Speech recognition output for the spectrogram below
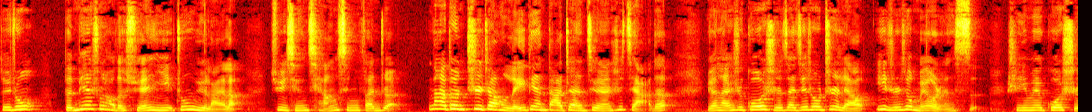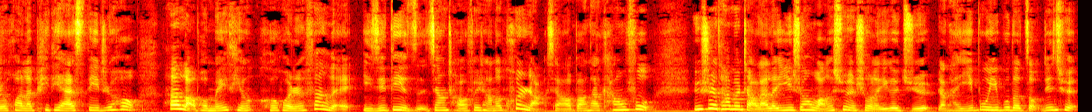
最终，本片说好的悬疑终于来了，剧情强行反转，那段智障雷电大战竟然是假的，原来是郭石在接受治疗，一直就没有人死。是因为郭石患了 PTSD 之后，他的老婆梅婷、合伙人范伟以及弟子江潮非常的困扰，想要帮他康复。于是他们找来了医生王迅，设了一个局，让他一步一步的走进去，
